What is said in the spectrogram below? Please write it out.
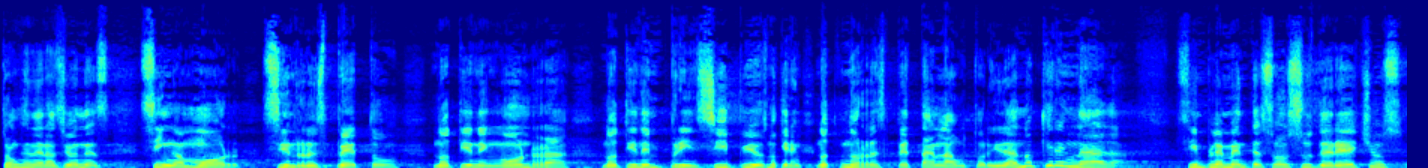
son generaciones sin amor, sin respeto, no tienen honra, no tienen principios, no, no respetan la autoridad, no quieren nada. Simplemente son sus derechos,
